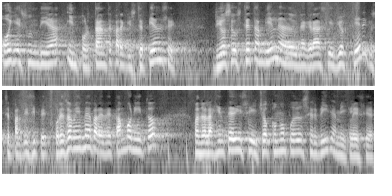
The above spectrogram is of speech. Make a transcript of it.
hoy es un día importante para que usted piense, Dios a usted también le ha dado una gracia y Dios quiere que usted participe. Por eso a mí me parece tan bonito Cuando la gente dice, ¿y yo cómo puedo servir a mi iglesia?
